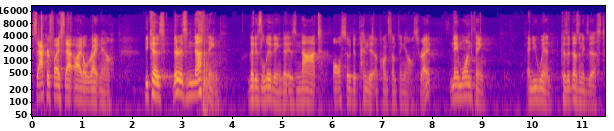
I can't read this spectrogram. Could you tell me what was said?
sacrifice that idol right now because there is nothing that is living that is not also dependent upon something else, right? Name one thing, and you win because it doesn't exist.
